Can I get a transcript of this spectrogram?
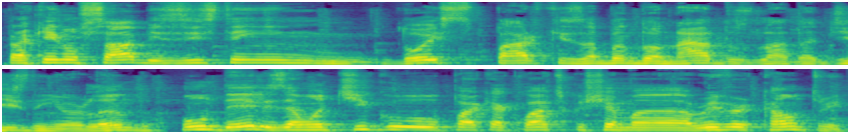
pra quem não sabe, existem dois parques abandonados lá da Disney em Orlando. Um deles é um antigo parque aquático que chama River Country.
